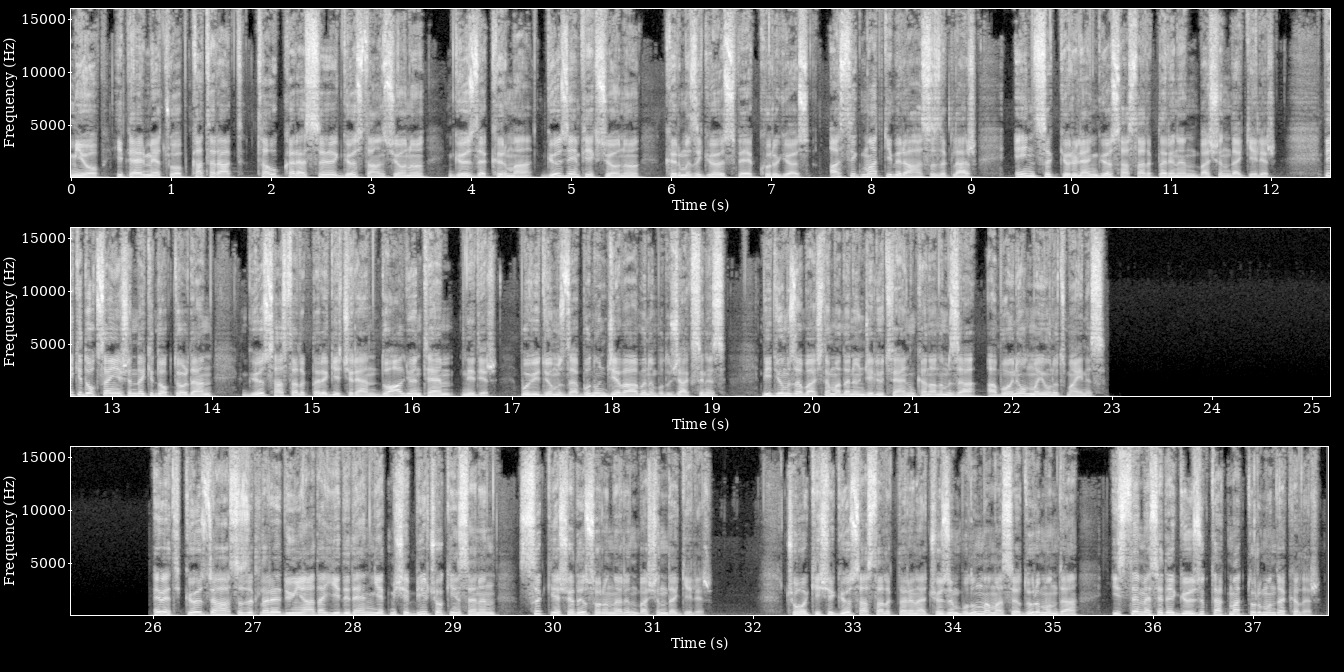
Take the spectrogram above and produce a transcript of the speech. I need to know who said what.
Speaker 1: Miyop, hipermetrop, katarakt, tavuk karası, göz tansiyonu, gözde kırma, göz enfeksiyonu, kırmızı göz ve kuru göz, astigmat gibi rahatsızlıklar en sık görülen göz hastalıklarının başında gelir. Peki 90 yaşındaki doktordan göz hastalıkları geçiren doğal yöntem nedir? Bu videomuzda bunun cevabını bulacaksınız. Videomuza başlamadan önce lütfen kanalımıza abone olmayı unutmayınız. Evet, göz rahatsızlıkları dünyada 7'den 70'e birçok insanın sık yaşadığı sorunların başında gelir. Çoğu kişi göz hastalıklarına çözüm bulunmaması durumunda istemese de gözlük takmak durumunda kalır.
